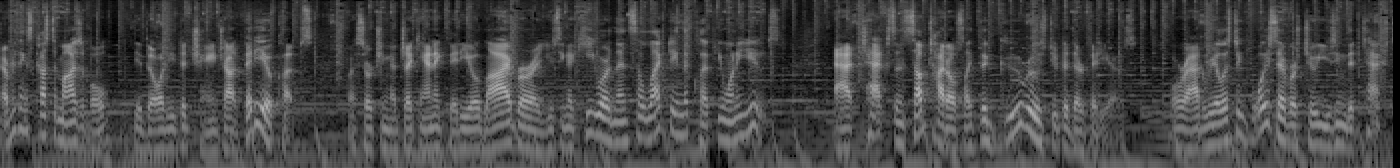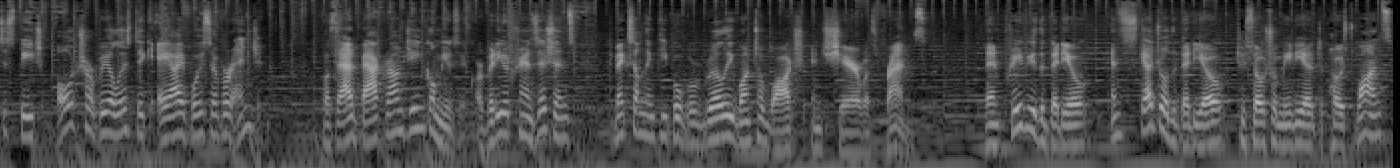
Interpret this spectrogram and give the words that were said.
Everything's customizable, the ability to change out video clips by searching a gigantic video library using a keyword and then selecting the clip you want to use. Add text and subtitles like the gurus do to their videos. Or add realistic voiceovers to using the text to speech ultra realistic AI voiceover engine. Plus, add background jingle music or video transitions to make something people will really want to watch and share with friends then preview the video and schedule the video to social media to post once,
